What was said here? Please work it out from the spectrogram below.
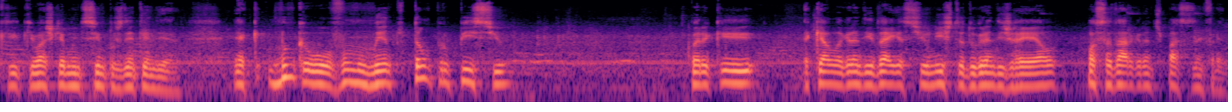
que, que eu acho que é muito simples de entender. É que nunca houve um momento tão propício para que aquela grande ideia sionista do grande Israel possa dar grandes passos em frente.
